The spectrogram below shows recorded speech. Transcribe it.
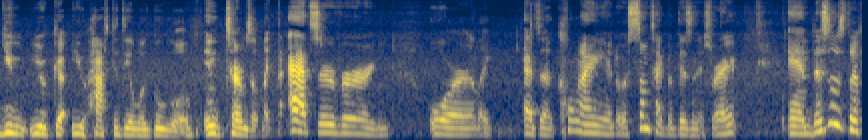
you you you have to deal with google in terms of like the ad server and, or like as a client or some type of business, right? And this was the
